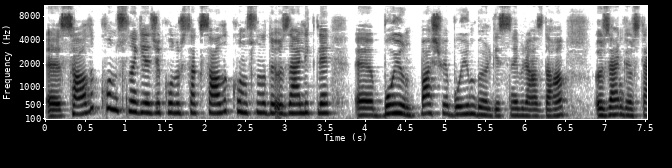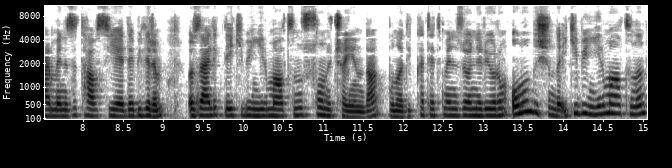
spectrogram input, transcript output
E, sağlık konusuna gelecek olursak sağlık konusunda da özellikle e, boyun, baş ve boyun bölgesine biraz daha özen göstermenizi tavsiye edebilirim. Özellikle 2026'nın son 3 ayında buna dikkat etmenizi öneriyorum. Onun dışında 2026'nın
